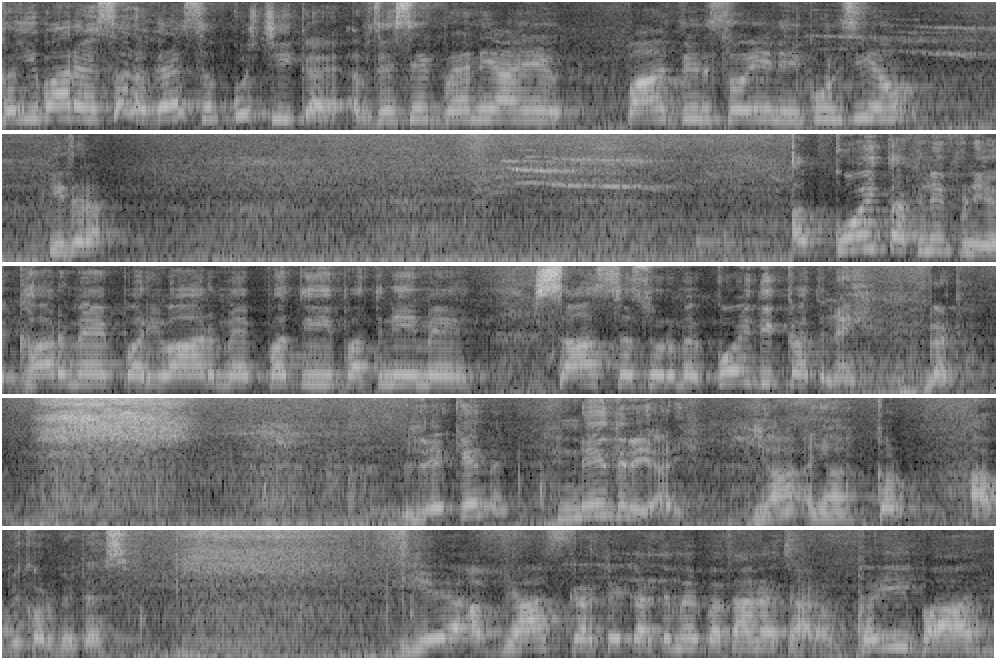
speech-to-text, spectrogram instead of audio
कई बार ऐसा लग रहा है सब कुछ ठीक है। अब जैसे एक बहन आई पाँच दिन सोई नहीं, कौन सी है? इधर अब कोई तकलीफ़ नहीं है। घर में, परिवार में, पति, पत्नी में, सास ससुर में कोई दिक्कत नहीं। बैठो। लेकिन नींद नहीं आ रही। यहाँ यहाँ करो। आप भी करो बेटा ऐसे। ये अभ्यास करते करते मैं बताना चाह रहा हूँ। कई बार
